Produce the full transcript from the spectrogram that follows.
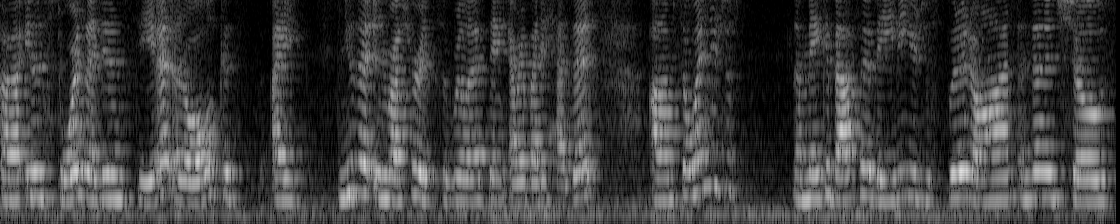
uh, in the stores I didn't see it at all because I knew that in Russia it's a really a thing, everybody has it. Um, so when you just make a bath for a baby, you just put it on and then it shows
